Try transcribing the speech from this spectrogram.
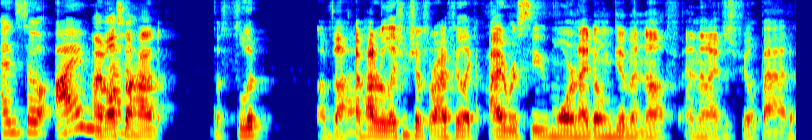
And so I'm I've also a- had the flip of that. I've had relationships where I feel like I receive more and I don't give enough, and then I just feel bad.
